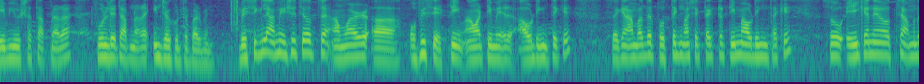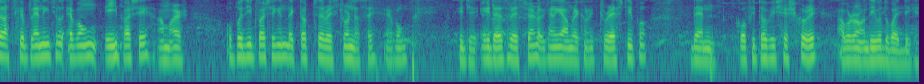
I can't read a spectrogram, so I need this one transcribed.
এই ভিউর সাথে আপনারা ফুল ডেটা আপনারা এনজয় করতে পারবেন। বেসিক্যালি আমি এসেছি হচ্ছে আমার অফিসের টিম আমার টিমের আউটিং থেকে। সো এখানে আমাদের প্রত্যেক মাসে একটা একটা টিম আউটিং থাকে। সো এইখানে হচ্ছে আমাদের আজকে প্ল্যানিং ছিল এবং এই পাশে আমার অপোজিট পাশে কিন্তু একটা হচ্ছে রেস্টুরেন্ট আছে এবং এই যে এইটা আছে রেস্টুরেন্ট ওইখানে গিয়ে আমরা এখন একটু রেস্ট নিব। দেন কফি টফি শেষ করে আবার রওনা দিব দুবাইয়ের দিকে।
